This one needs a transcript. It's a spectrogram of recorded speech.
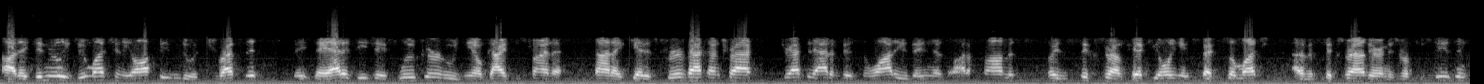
Uh, they didn't really do much in the offseason to address it. They, they added DJ Fluker, who's, you know, guy who's trying to kind of get his career back on track. Drafted Adam Bisnowaty, who they think has a lot of promise. But he's a sixth round pick. You only expect so much out of a sixth rounder in his rookie season.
